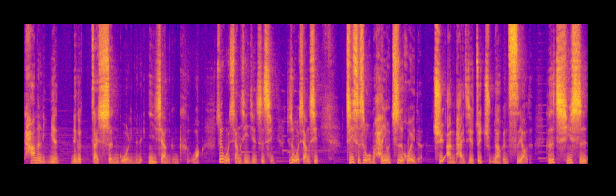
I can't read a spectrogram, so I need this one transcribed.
他们里面那个在神国里面的意向跟渴望。所以我相信一件事情，就是我相信，即使是我们很有智慧的去安排这些最主要跟次要的，可是其实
